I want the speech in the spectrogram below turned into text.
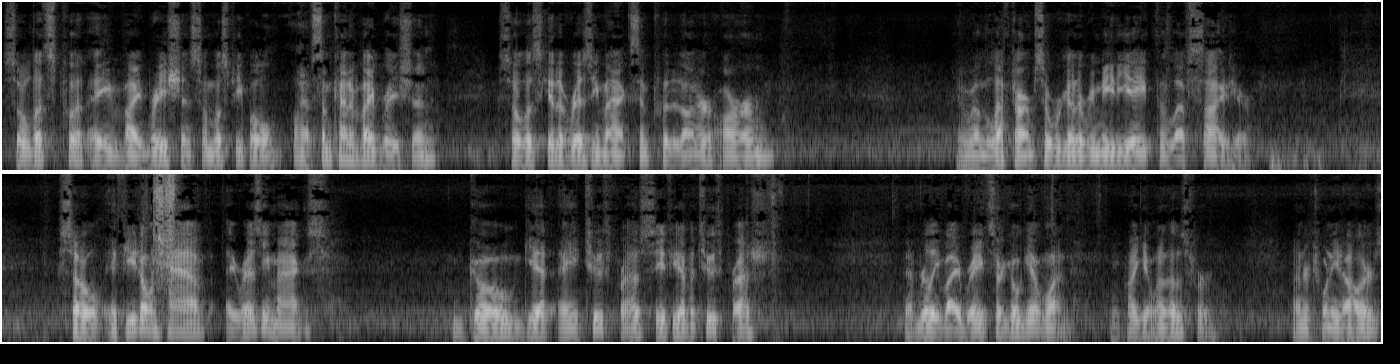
so let's put a vibration. So most people will have some kind of vibration. So let's get a Rezzimax and put it on her arm. And we're on the left arm, so we're going to remediate the left side here. So if you don't have a Rezzimax, go get a toothbrush. See if you have a toothbrush that really vibrates, or go get one. You can probably get one of those for under $20.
